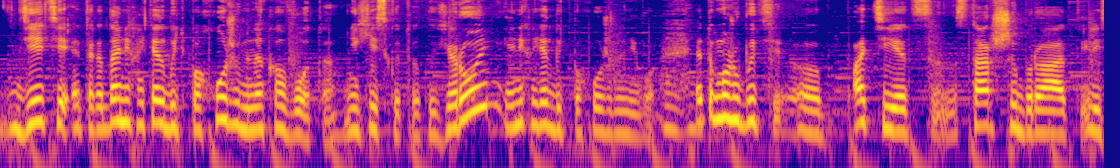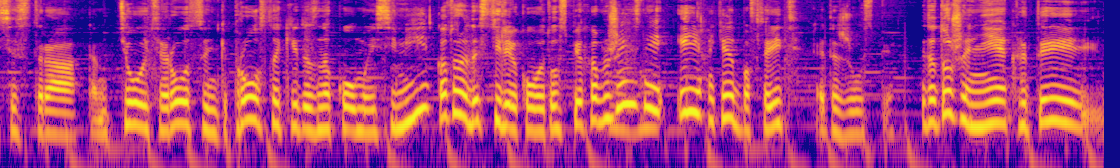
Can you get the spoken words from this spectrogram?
дети, это когда они хотят быть похожими на кого-то. У них есть какой-то такой герой, и они хотят быть похожи на него. Это может быть э, отец, старший брат или сестра, там, тетя, родственники, просто какие-то знакомые семьи, которые достигли какого-то успеха в жизни и не хотят повторить этот же успех. Это тоже не критерий,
